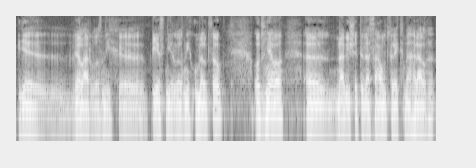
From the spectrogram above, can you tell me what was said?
kde veľa rôznych e, piesní rôznych umelcov odznelo. E, navyše teda soundtrack nahral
